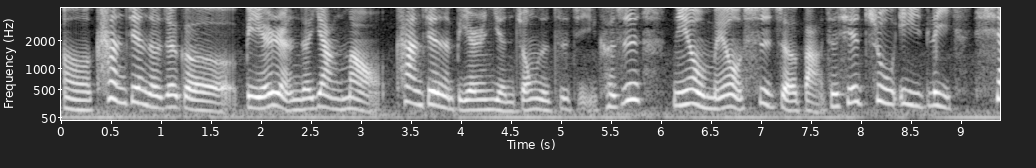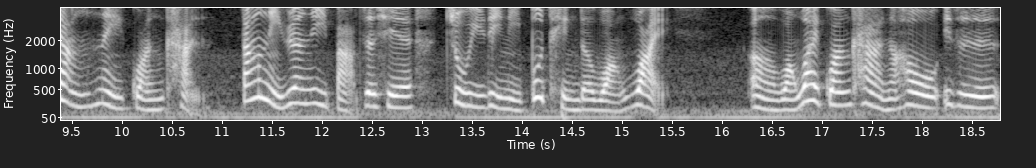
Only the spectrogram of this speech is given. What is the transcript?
呃，看见的这个别人的样貌，看见了别人眼中的自己。可是你有没有试着把这些注意力向内观看？当你愿意把这些注意力，你不停的往外，呃，往外观看，然后一直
